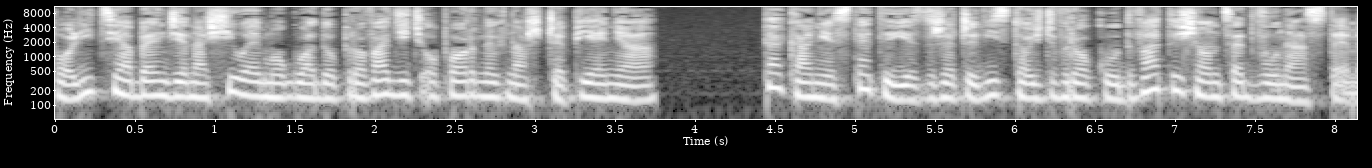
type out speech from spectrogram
policja będzie na siłę mogła doprowadzić opornych na szczepienia. Taka niestety jest rzeczywistość w roku 2012.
